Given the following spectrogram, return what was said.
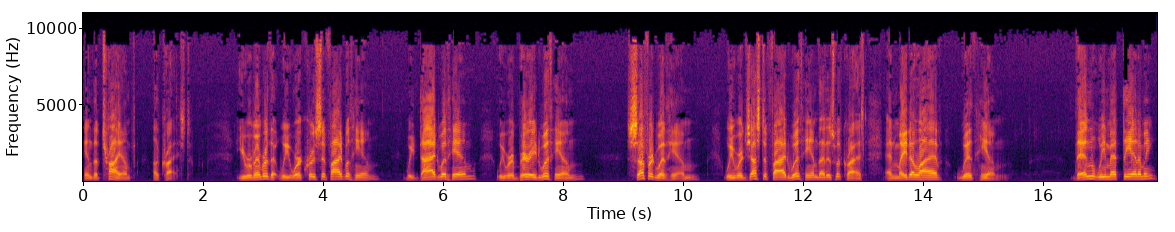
in the triumph of Christ. You remember that we were crucified with him, we died with him, we were buried with him, suffered with him, we were justified with him, that is, with Christ, and made alive with him. Then we met the enemy,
